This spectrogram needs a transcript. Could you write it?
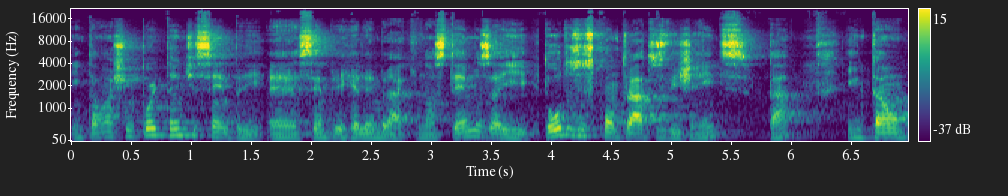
Então acho importante sempre, é, sempre relembrar que nós temos aí todos os contratos vigentes, tá? Então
